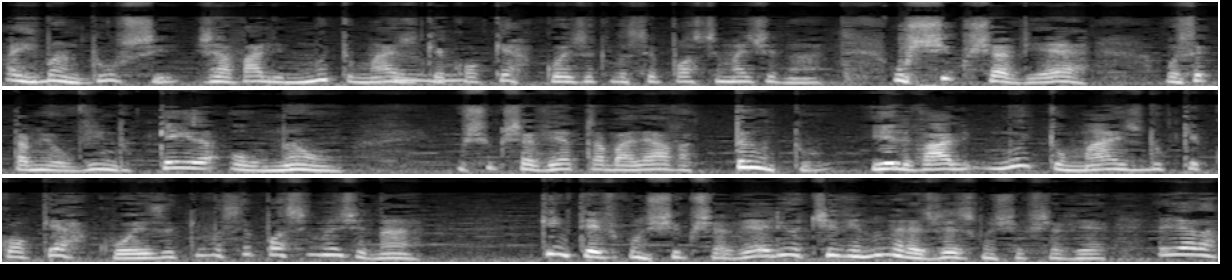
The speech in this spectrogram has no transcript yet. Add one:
A irmã Dulce já vale muito mais uhum. do que uhum. qualquer coisa que você possa imaginar. O Chico Xavier, você que está me ouvindo, queira ou não, o Chico Xavier trabalhava tanto e ele vale muito mais do que qualquer coisa que você possa imaginar. Quem teve com Chico Xavier, e eu tive inúmeras vezes com Chico Xavier, ele era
